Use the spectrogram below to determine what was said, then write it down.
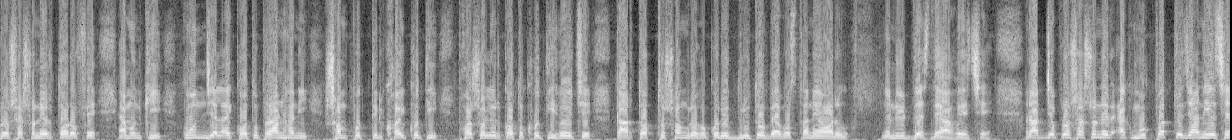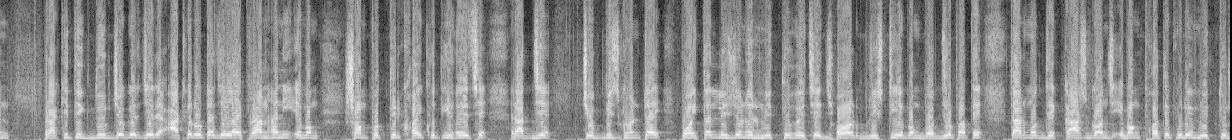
প্রশাসনের তরফে। এমনকি কোন জেলায় কত প্রাণহানি, সম্পত্তির ক্ষয়ক্ষতি, ফসলের কত ক্ষতি হয়েছে, তার তথ্য সংগ্রহ করে দ্রুত ব্যবস্থা নেওয়ারও নির্দেশ দেওয়া হয়েছে। রাজ্য প্রশাসনের এক মুখপাত্র জানিয়েছেন, প্রাকৃতিক দুর্যোগের জেরে আঠেরোটা জেলায় প্রাণহানি এবং সম্পত্তির ক্ষয়ক্ষতি হয়েছে। রাজ্যে চব্বিশ ঘন্টায় পঁয়তাল্লিশ জনের মৃত্যু হয়েছে। ঝড়, বৃষ্টি এবং বজ্রপাতে তার মধ্যে কাশগঞ্জ এবং ফতেপুরে মৃত্যুর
